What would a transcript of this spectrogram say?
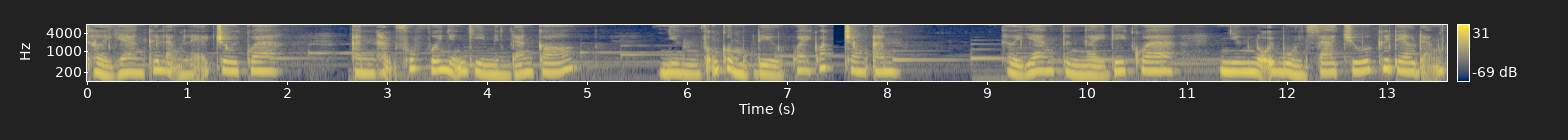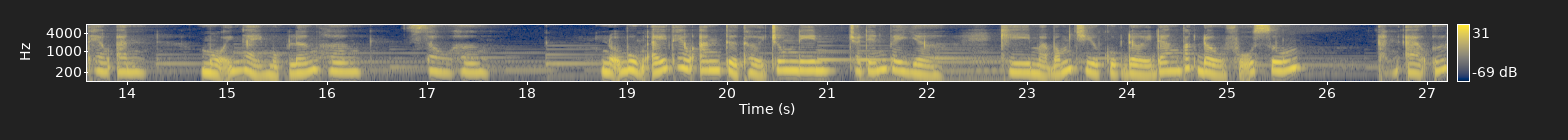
Thời gian cứ lặng lẽ trôi qua, anh hạnh phúc với những gì mình đang có nhưng vẫn còn một điều quay quắt trong anh. Thời gian từng ngày đi qua, nhưng nỗi buồn xa chúa cứ đeo đẳng theo anh, mỗi ngày một lớn hơn, sâu hơn. Nỗi buồn ấy theo anh từ thời trung niên cho đến bây giờ, khi mà bóng chiều cuộc đời đang bắt đầu phủ xuống. Anh ao ước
